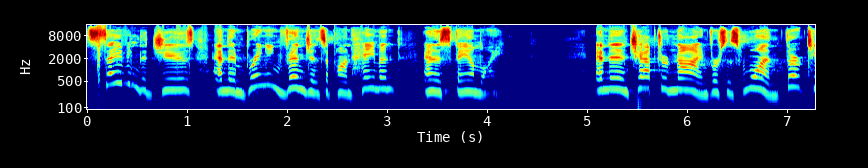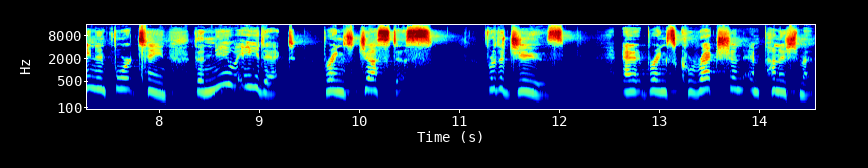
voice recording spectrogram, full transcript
saving the Jews and then bringing vengeance upon Haman and his family. And then in chapter 9, verses 1, 13, and 14, the new edict brings justice for the Jews, and it brings correction and punishment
